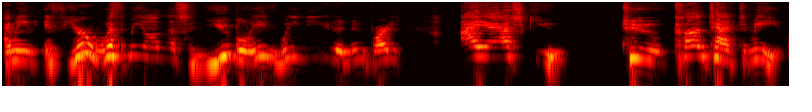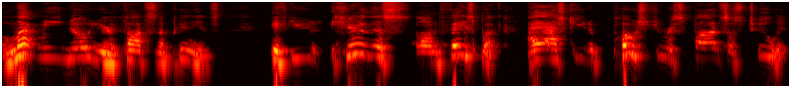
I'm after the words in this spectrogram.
I mean, if you're with me on this and you believe we need a new party, I ask you to contact me. Let me know your thoughts and opinions. If you hear this on Facebook, I ask you to post your responses to it.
